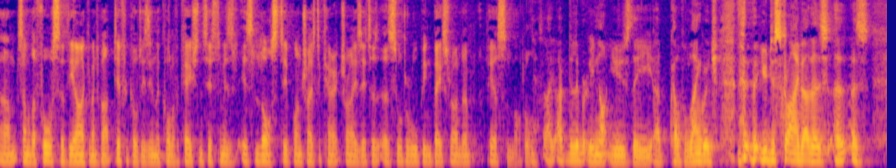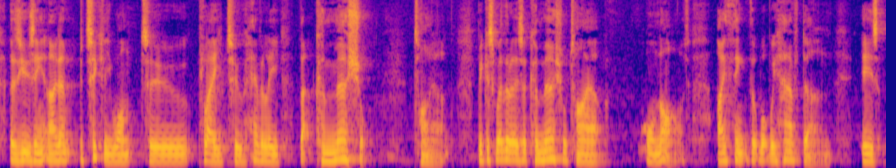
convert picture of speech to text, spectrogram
um, some of the force of the argument about difficulties in the qualification system is, is lost if one tries to characterise it as, as, sort of all being based around a, a Pearson model. Yes, I, have deliberately not used the uh, colourful language that you describe others as, as, as using, and I don't particularly want to play too heavily that commercial tie up. Because whether there's a commercial tie up or not, I think that what we have done is,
